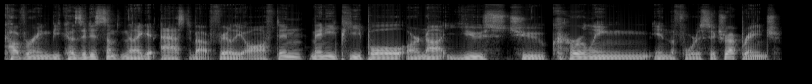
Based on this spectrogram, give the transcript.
covering because it is something that I get asked about fairly often. Many people are not used to curling in the four to six rep range,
